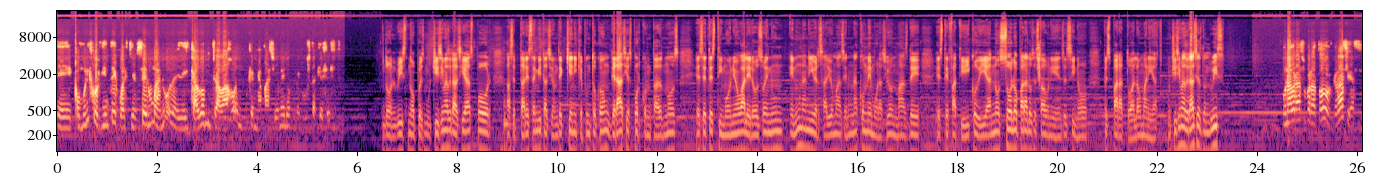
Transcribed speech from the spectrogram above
eh, común y corriente de cualquier ser humano, dedicado a mi trabajo, en lo que me apasiona y lo que me gusta, que es esto. Don Luis, no, pues muchísimas gracias por aceptar esta invitación de quienique.com. Gracias por contarnos ese testimonio valeroso en un, en un aniversario más, en una conmemoración más de este fatídico día, no solo para los estadounidenses, sino pues para toda la humanidad. Muchísimas gracias, don Luis. Un abrazo para todos, gracias.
